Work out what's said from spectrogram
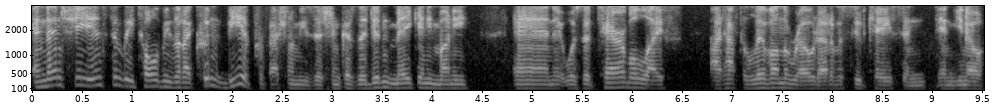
And then she instantly told me that I couldn't be a professional musician because they didn't make any money and it was a terrible life. I'd have to live on the road out of a suitcase, and and you know,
